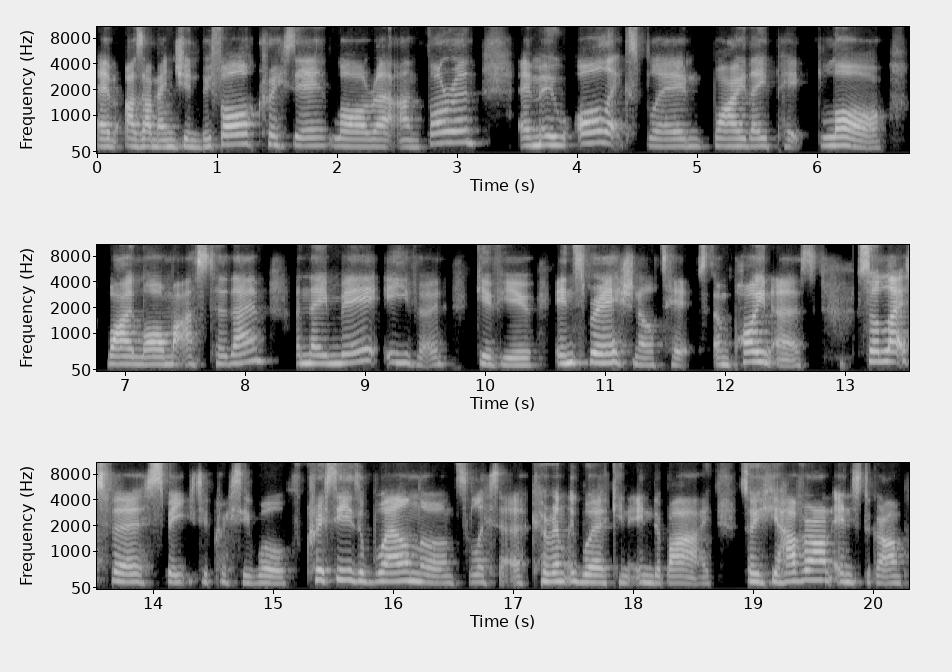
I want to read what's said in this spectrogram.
Um, as i mentioned before chrissy laura and thorrun um, who all explain why they picked law why law matters to them and they may even give you inspirational tips and pointers. So let's first speak to chrissy wolf chrissy is a well-known solicitor currently working in dubai. So if you have her on instagram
